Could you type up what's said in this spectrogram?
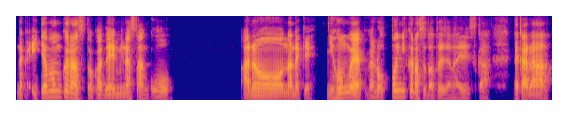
なんかイテウォンクラスとかで皆さんこう、あのー、なんだっけ、日本語訳が六本木クラスだったじゃないですか。だから、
